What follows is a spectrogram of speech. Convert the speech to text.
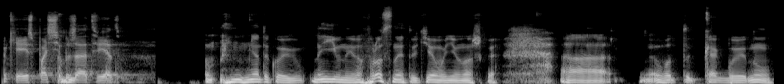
Окей, спасибо за ответ. У меня такой наивный вопрос на эту тему немножко. А, вот как бы, ну,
